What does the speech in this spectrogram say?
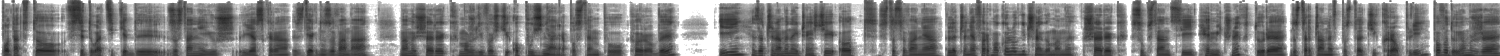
Ponadto w sytuacji, kiedy zostanie już jaskra zdiagnozowana, mamy szereg możliwości opóźniania postępu choroby I zaczynamy najczęściej od stosowania leczenia farmakologicznego. Mamy szereg substancji chemicznych, które dostarczane w postaci kropli powodują, że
